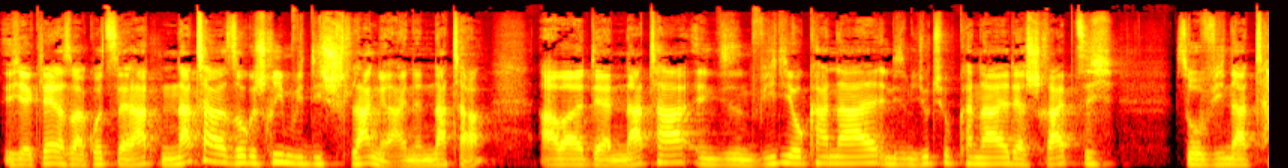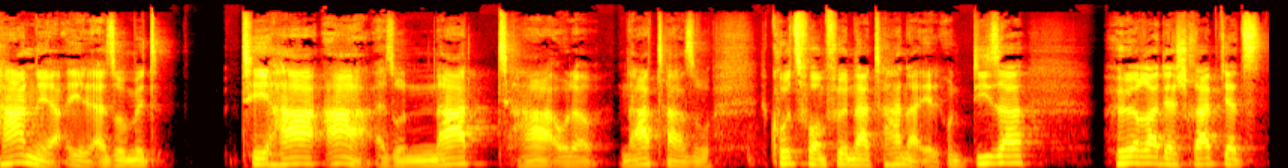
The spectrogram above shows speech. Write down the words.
Ich erkläre das mal kurz. Der hat Natter so geschrieben wie die Schlange, eine Natter. Aber der Natter in diesem Videokanal, in diesem YouTube-Kanal, der schreibt sich so wie Nathanael, also mit T-H-A, also Nata oder Nata, so Kurzform für Nathanael. Und dieser Hörer, der schreibt jetzt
